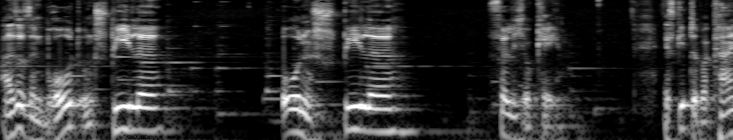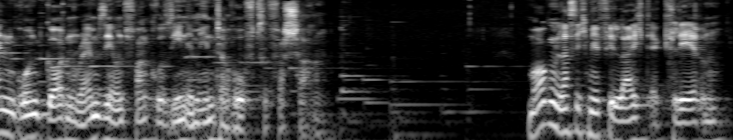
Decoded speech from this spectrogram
Also sind Brot und Spiele ohne Spiele völlig okay. Es gibt aber keinen Grund, Gordon Ramsay und Frank Rosin im Hinterhof zu verscharren. Morgen lasse ich mir vielleicht erklären,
